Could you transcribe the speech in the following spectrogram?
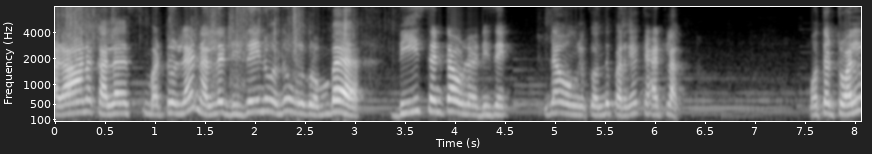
அழகான கலர்ஸ் மட்டும் இல்லை நல்ல டிசைனும் வந்து உங்களுக்கு ரொம்ப டீசெண்டாக உள்ள டிசைன் இதான் உங்களுக்கு வந்து பாருங்கள் கேட்லாக் மொத்தம் டுவெல்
